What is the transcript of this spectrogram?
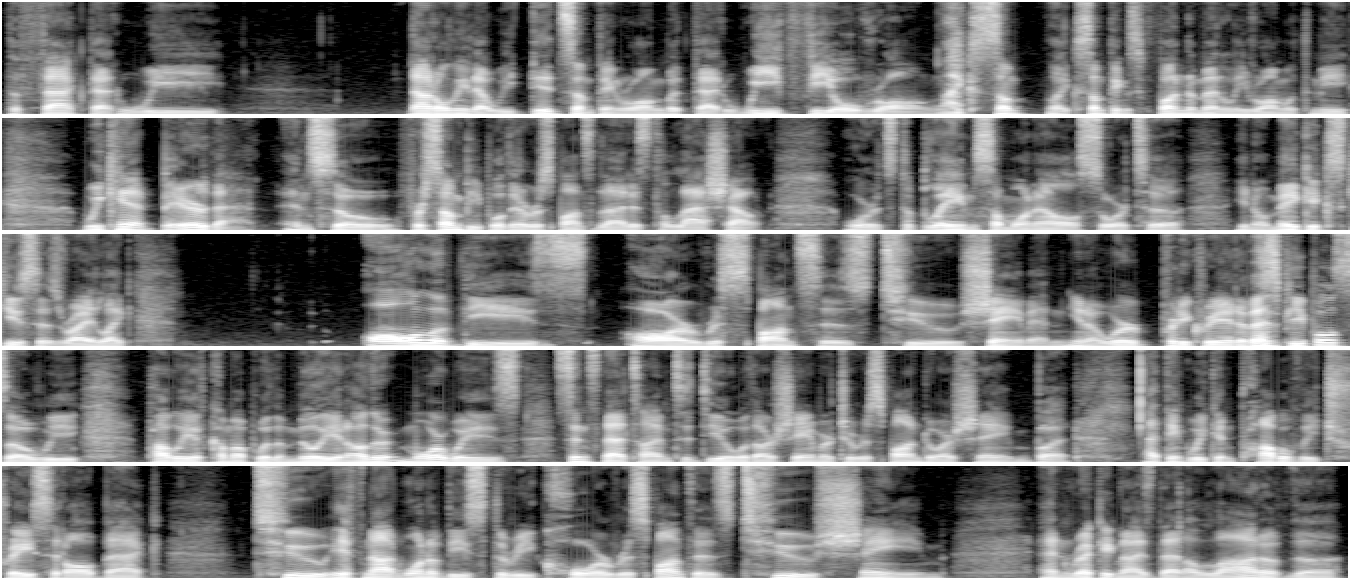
the fact that we not only that we did something wrong but that we feel wrong. Like some like something's fundamentally wrong with me. We can't bear that. And so for some people their response to that is to lash out or it's to blame someone else or to you know make excuses right? Like all of these are responses to shame. And you know we're pretty creative as people so we probably have come up with a million other more ways since that time to deal with our shame or to respond to our shame. But I think we can probably trace it all back to, if not one of these three core responses to shame, and recognize that a lot of the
